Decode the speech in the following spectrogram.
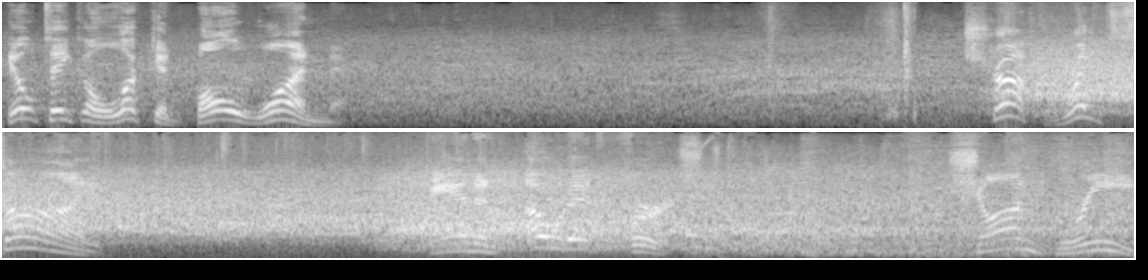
He'll take a look at ball one. Chuck right side. And an out at first. Shawn Green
